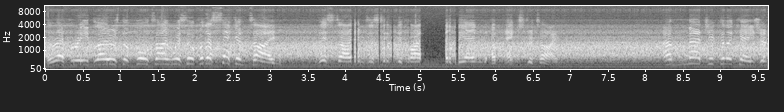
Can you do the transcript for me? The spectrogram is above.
The referee blows the full-time whistle for the second time. This time to signify the end of extra time. A magical occasion.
